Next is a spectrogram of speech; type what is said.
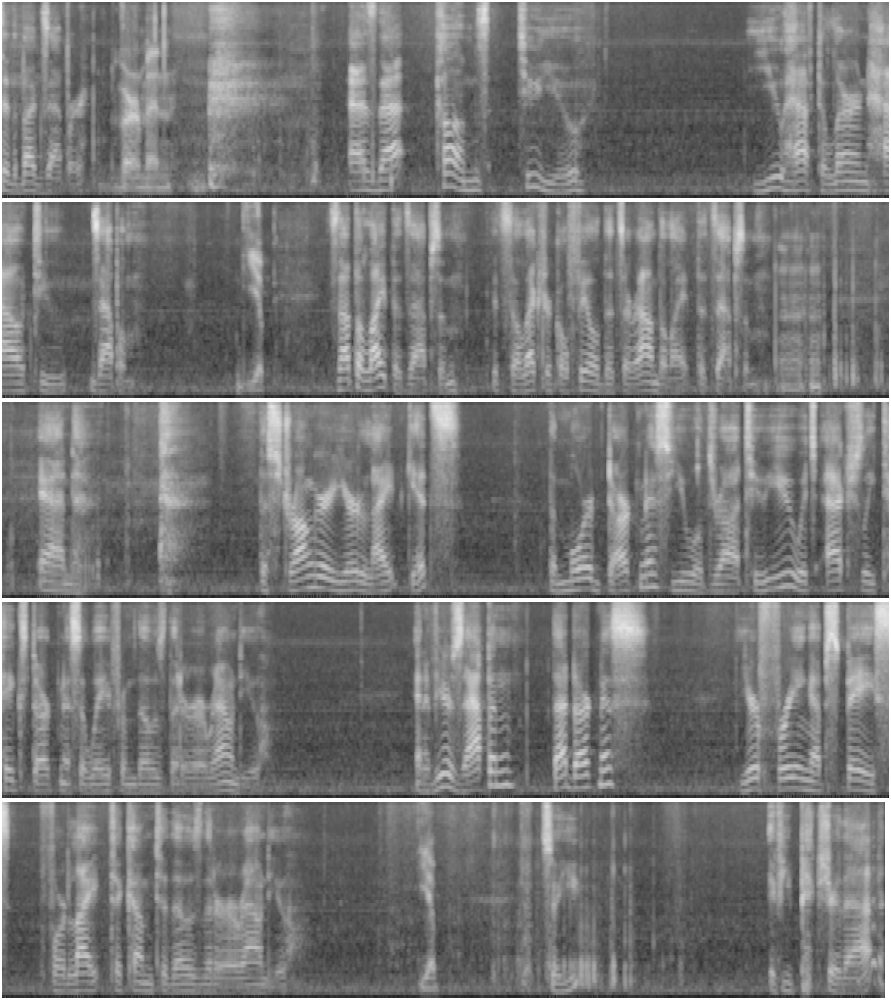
to the bug zapper. Vermin. As that comes to you, you have to learn how to zap them. Yep. It's not the light that zaps them, it's the electrical field that's around the light that zaps them. Mm-hmm. And the stronger your light gets, the more darkness you will draw to you, which actually takes darkness away from those that are around you. And if you're zapping that darkness, you're freeing up space for light to come to those that are around you. Yep. So you, if you picture that,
